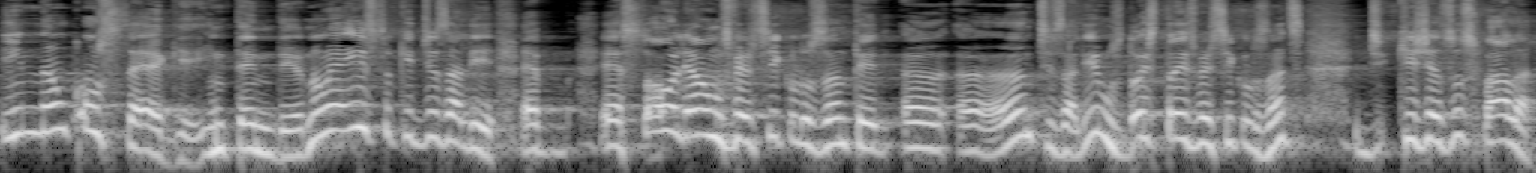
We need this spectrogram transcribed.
e não consegue entender. Não é isso que diz ali. É, é só olhar uns versículos ante, antes ali, uns dois, três versículos antes, de, que Jesus fala:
